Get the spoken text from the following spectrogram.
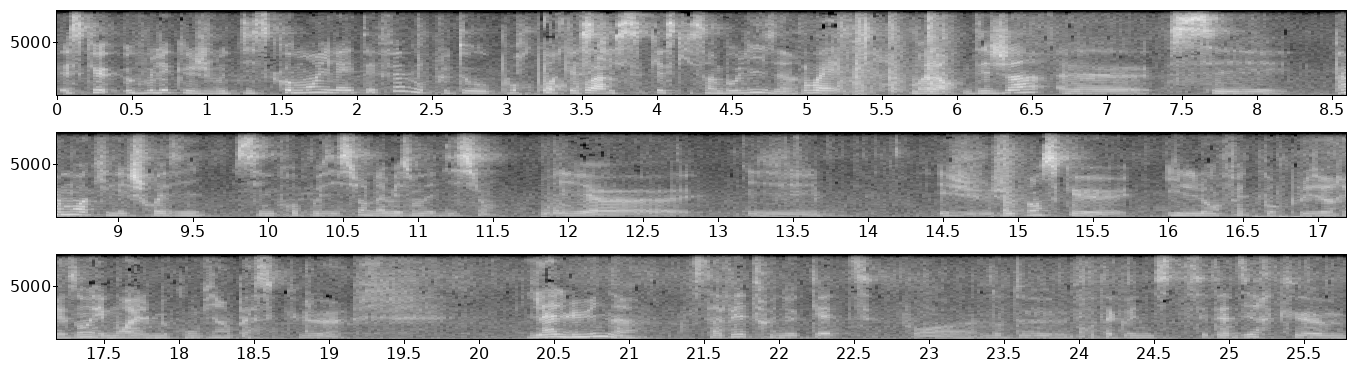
est-ce que vous voulez que je vous dise comment il a été fait ou plutôt pourquoi, Qu'est-ce qui, symbolise? Ouais. Bon alors déjà, c'est pas moi qui l'ai choisi, c'est une proposition de la maison d'édition. Et, euh, je, pense qu'ils l'ont faite pour plusieurs raisons, et moi elle me convient parce que euh, la lune, ça va être une quête pour euh, nos deux protagonistes. C'est-à-dire que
